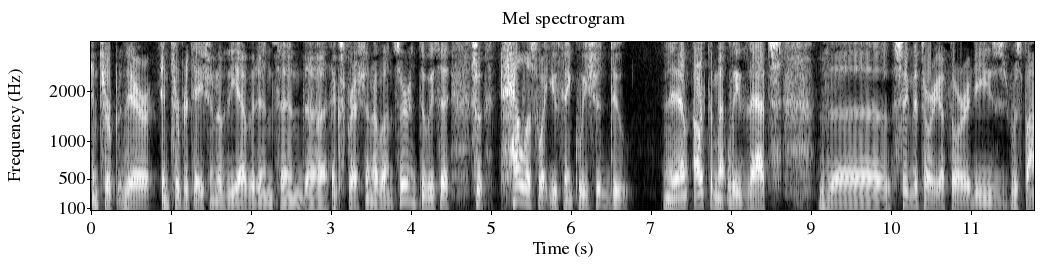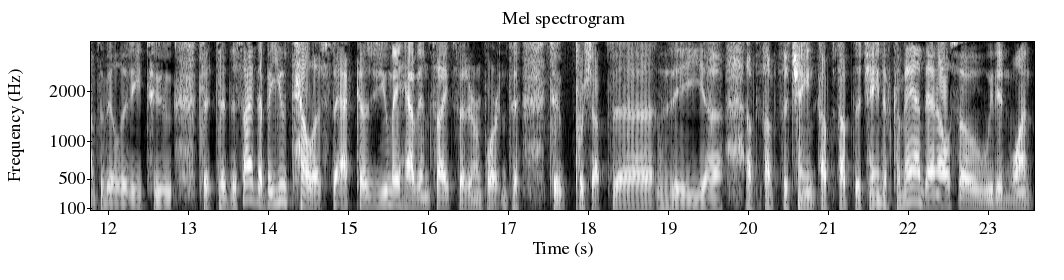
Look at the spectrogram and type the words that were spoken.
interpret their interpretation of the evidence and uh, expression of uncertainty. We say so tell us what you think we should do ultimately, that's the signatory authority's responsibility to, to, to decide that. But you tell us that because you may have insights that are important to, to push up the the uh, up, up the chain up up the chain of command. And also, we didn't want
